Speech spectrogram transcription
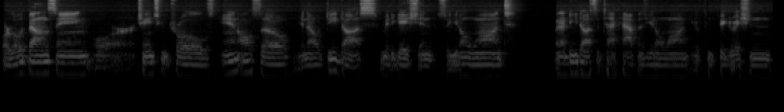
for load balancing or change controls and also, you know, DDoS mitigation. So you don't want when a DDoS attack happens, you don't want your configuration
